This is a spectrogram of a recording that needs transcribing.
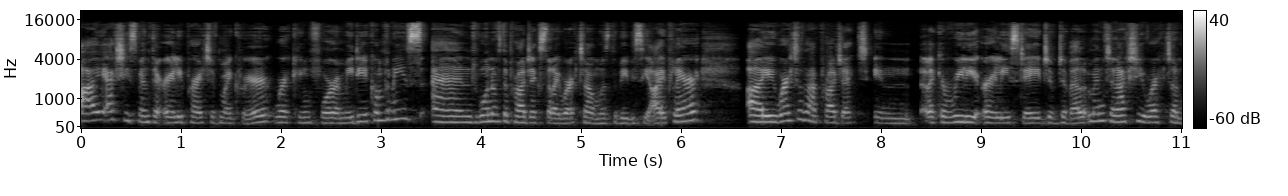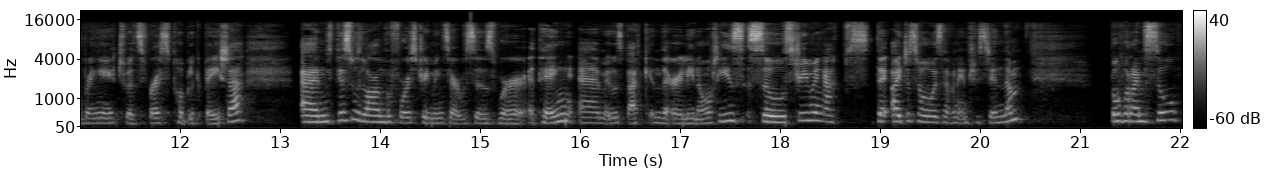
I actually spent the early part of my career working for media companies, and one of the projects that I worked on was the BBC iPlayer. I worked on that project in like a really early stage of development and actually worked on bringing it to its first public beta. And this was long before streaming services were a thing. Um, it was back in the early noughties. So streaming apps, they, I just always have an interest in them. But what I'm so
